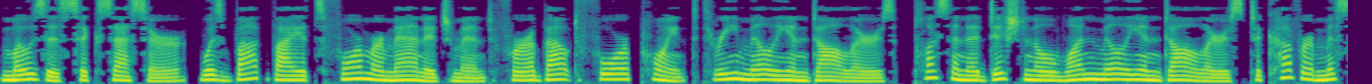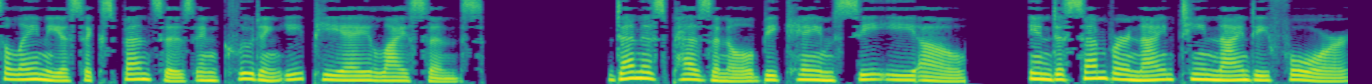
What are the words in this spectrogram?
MOS's successor, was bought by its former management for about $4.3 million, plus an additional $1 million to cover miscellaneous expenses including EPA license. Dennis Peasenell became CEO. In December 1994,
